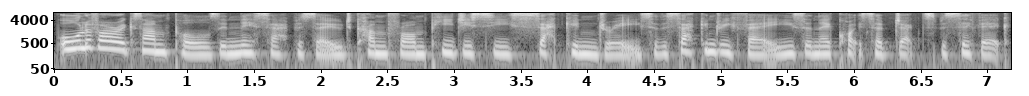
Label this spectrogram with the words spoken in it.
All of our examples in this episode come from PGCE secondary, so the secondary phase, and they're quite subject specific.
